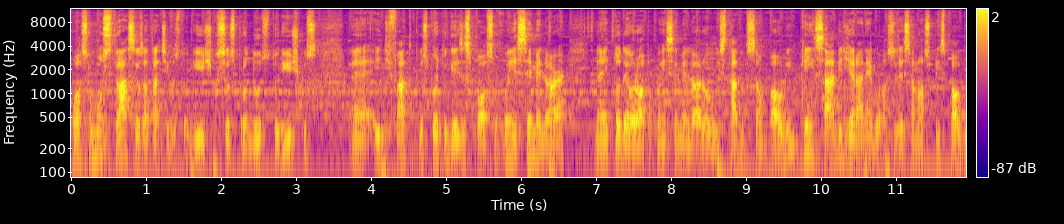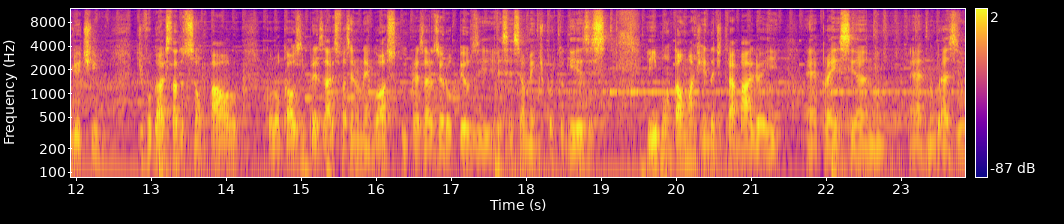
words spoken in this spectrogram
possam mostrar seus atrativos turísticos, seus produtos turísticos é, e de fato que os portugueses possam conhecer melhor né, e toda a Europa conhecer melhor o estado de São Paulo e quem sabe gerar negócios. Esse é o nosso principal objetivo, divulgar o estado de São Paulo, colocar os empresários fazendo negócios com empresários europeus e essencialmente portugueses e montar uma agenda de trabalho aí é, para esse ano é, no Brasil.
